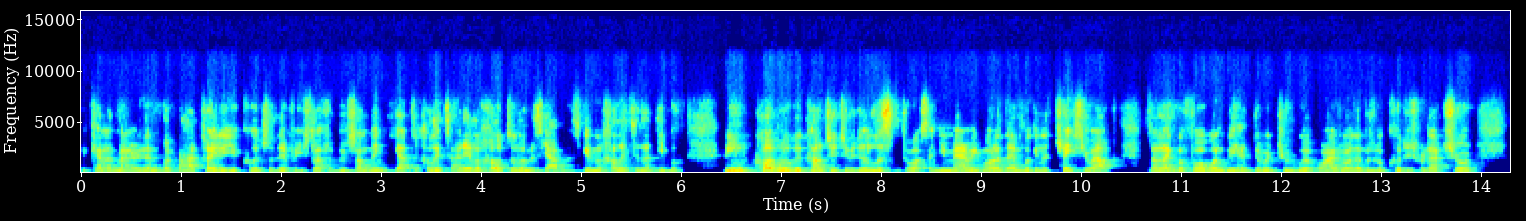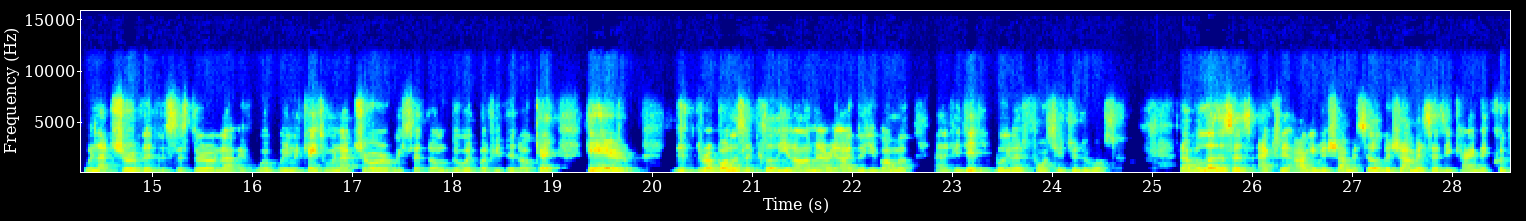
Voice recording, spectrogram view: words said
you cannot marry them, but Bahataita you could, so therefore you still have to do something. You got the Chalitza. Give them Chalitza, not Yibum. Being Kodmu, the country, if you didn't listen to us and you married one of them, we're going to chase you out. It's not like before when we had, there were two wives, one of them was Lukudish, we're not sure. We're not sure if they're the sister sister or not. If in the case we're not sure, we said don't do it. But if you did, okay. Here, the, the Rabbanah said clearly you're not going to marry either Yivama, and if you did, we're going to force you to divorce her. Rabbi Lezer says actually arguing Bisham Basil. Bisham says he kind they could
